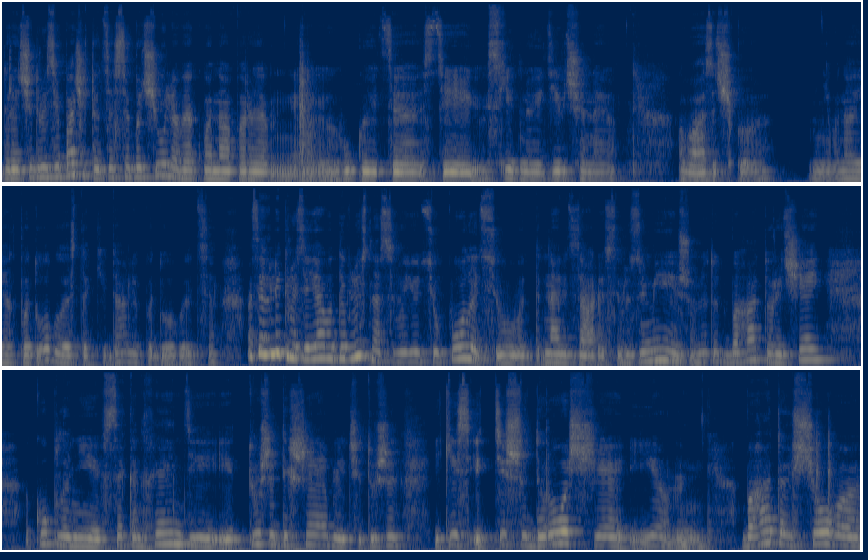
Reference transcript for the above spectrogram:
До речі, друзі, бачите, це собачуля, як вона перегукується з цією східною дівчиною вазочкою. Мені вона як подобалась, так і далі подобається. А взагалі, друзі, я от дивлюсь на свою цю полицю навіть зараз і розумію, що ну, тут багато речей куплені в секонд-хенді і дуже дешевлі, чи дуже якісь і ті, що дорожче, і багато з чого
